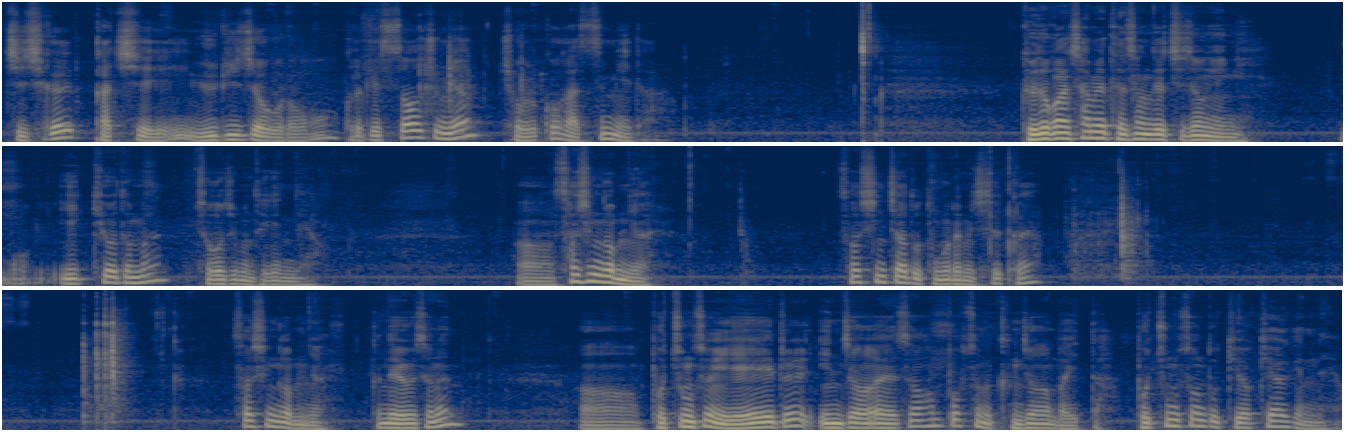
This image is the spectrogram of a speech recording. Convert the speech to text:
지식을 같이 유기적으로 그렇게 써주면 좋을 것 같습니다. 교도관 참여 대상자 지정행위 뭐 이 키워드만 적어주면 되겠네요. 어, 서신검열 서신자도 동그라미 칠까요? 서신검열 근데 여기서는 어, 보충성의 예를 인정해서 헌법성을 긍정한 바 있다. 보충성도 기억해야겠네요.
